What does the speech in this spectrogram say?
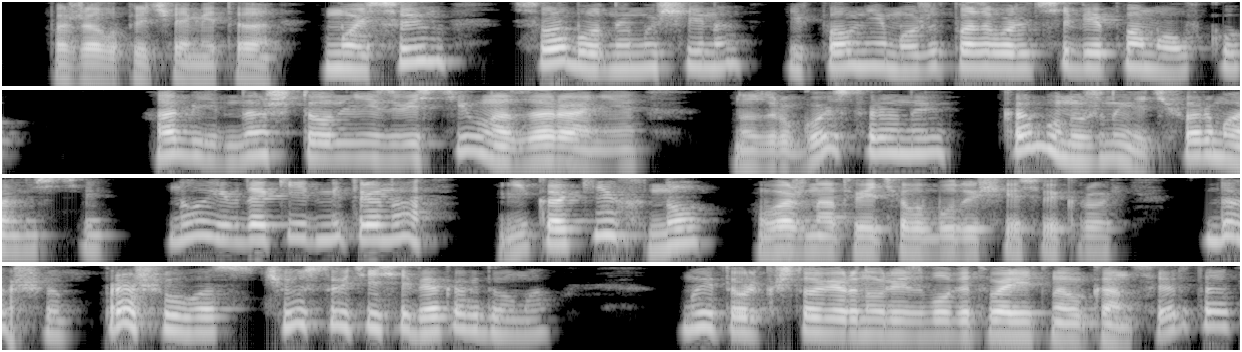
– пожала плечами та. «Мой сын – свободный мужчина и вполне может позволить себе помолвку. Обидно, что он не известил нас заранее, но с другой стороны, кому нужны эти формальности?» «Ну, Евдокия Дмитриевна, никаких «но», – важно ответила будущая свекровь. «Даша, прошу вас, чувствуйте себя как дома. Мы только что вернулись с благотворительного концерта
